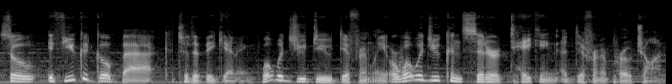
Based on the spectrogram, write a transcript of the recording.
So, if you could go back to the beginning, what would you do differently, or what would you consider taking a different approach on?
